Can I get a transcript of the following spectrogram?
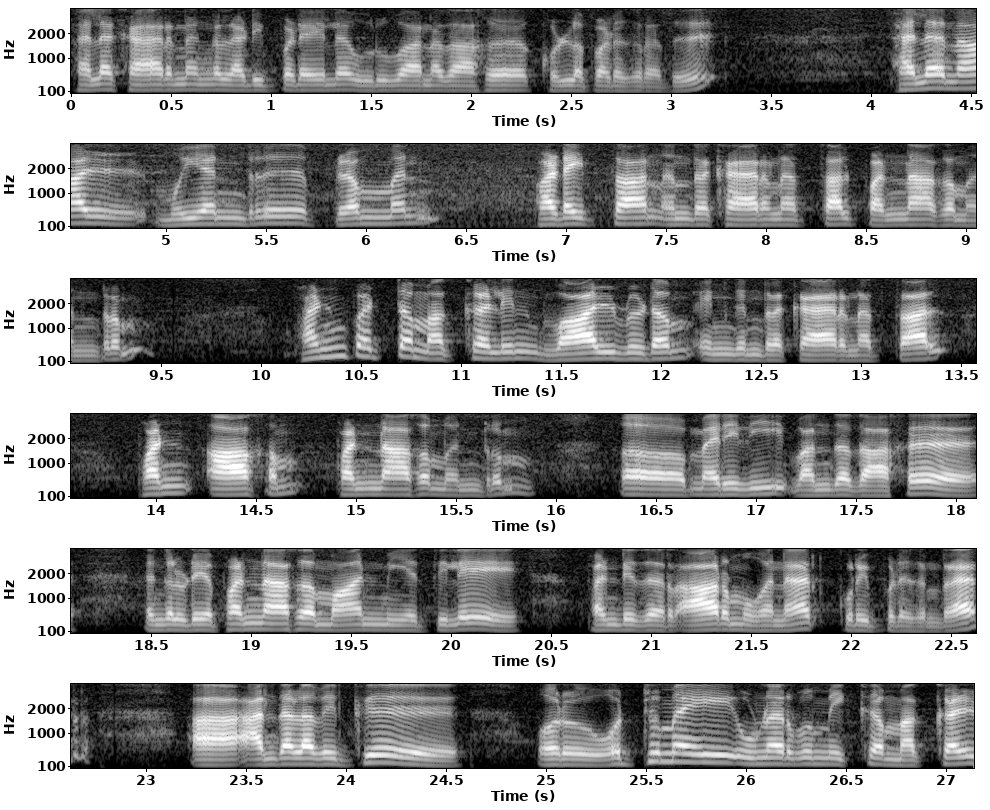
பல காரணங்கள் அடிப்படையில் உருவானதாக கொள்ளப்படுகிறது. பல நாள் முயன்று பிரம்மன் படைத்தான் என்ற காரணத்தால் பன்னாகம் என்றும் பண்பட்ட மக்களின் வாழ்விடம் என்கின்ற காரணத்தால் பண் ஆகம் பன்னாகம் என்றும் மருவி வந்ததாக எங்களுடைய பன்னாக மான்மியத்திலே பண்டிதர் ஆறுமுகனார் குறிப்பிடுகின்றார். அந்தளவிற்கு அந்த அளவிற்கு ஒரு ஒற்றுமை உணர்வு மிக்க மக்கள்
